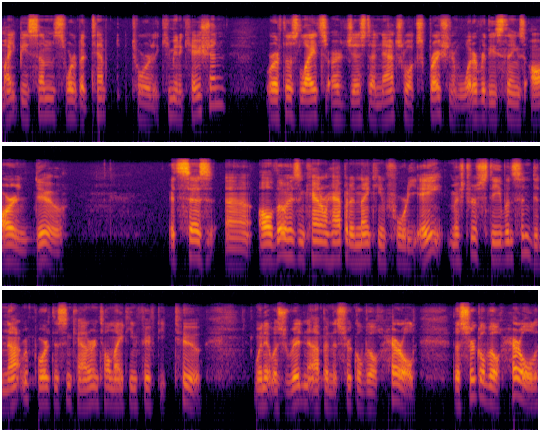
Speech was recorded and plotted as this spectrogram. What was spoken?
might be some sort of attempt toward communication or if those lights are just a natural expression of whatever these things are and do. It says, uh, although his encounter happened in 1948, Mr. Stevenson did not report this encounter until 1952, when it was written up in the Circleville Herald. The Circleville Herald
